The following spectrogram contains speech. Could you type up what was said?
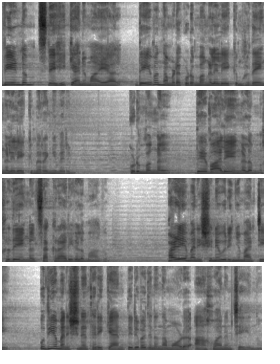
വീണ്ടും സ്നേഹിക്കാനുമായാൽ ദൈവം നമ്മുടെ കുടുംബങ്ങളിലേക്കും ഹൃദയങ്ങളിലേക്കും ഇറങ്ങി വരും കുടുംബങ്ങൾ ദേവാലയങ്ങളും ഹൃദയങ്ങൾ സക്രാരികളുമാകും പഴയ മനുഷ്യനെ ഉരിഞ്ഞു മാറ്റി പുതിയ മനുഷ്യനെ ധരിക്കാൻ തിരുവചനം നമ്മോട് ആഹ്വാനം ചെയ്യുന്നു.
